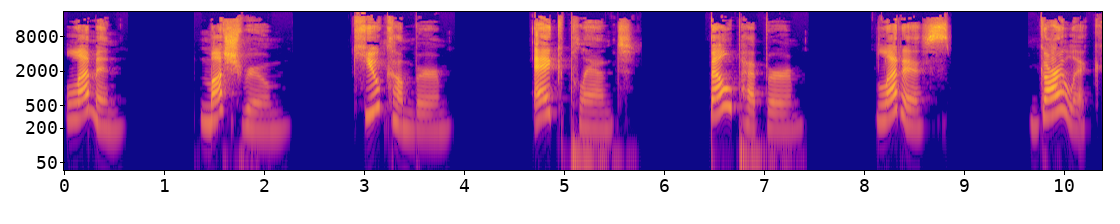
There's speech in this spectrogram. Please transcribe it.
lemon, mushroom, cucumber, eggplant, bell pepper, lettuce, garlic,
